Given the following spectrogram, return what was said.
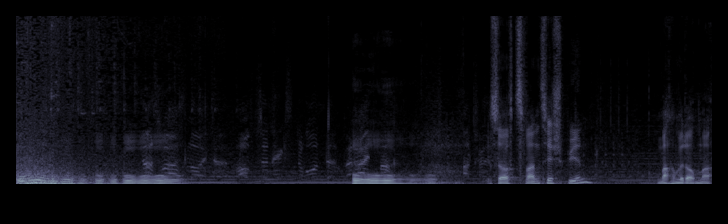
Oh. Oh. Ist er auf 20 spielen? Machen wir doch mal.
